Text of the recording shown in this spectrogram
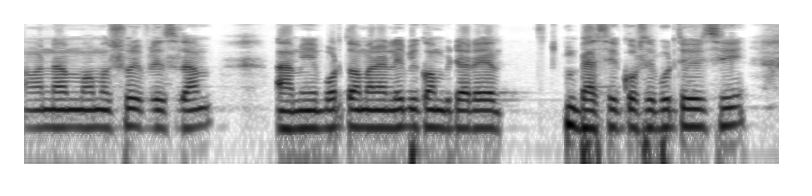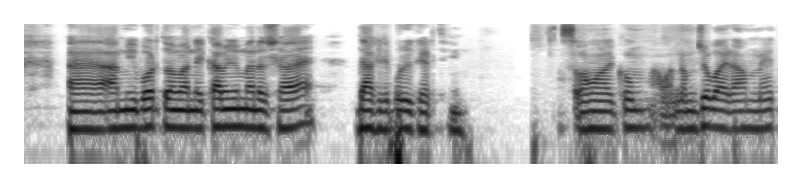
আমার নাম মোহাম্মদ শরীফুল ইসলাম। আমি বর্তমানে লিপি কম্পিউটারে বেসিক কোর্সে ভর্তি হয়েছি। আমি বর্তমানে কামিল মাদ্রাসায় দাখিল পরীক্ষার্থী। আসসালামু আলাইকুম। আমার নাম জোবাইর আহমেদ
